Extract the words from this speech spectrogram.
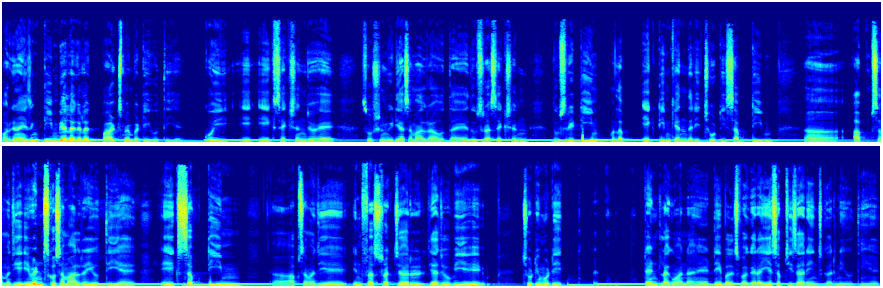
ऑर्गेनाइजिंग टीम भी अलग अलग पार्ट्स में बटी होती है। कोई ए, एक सेक्शन जो है सोशल मीडिया संभाल रहा होता है दूसरा सेक्शन दूसरी टीम मतलब एक टीम के अंदर ही छोटी सब टीम आप समझिए इवेंट्स को संभाल रही होती है। एक सब टीम आप समझिए इंफ्रास्ट्रक्चर या जो भी ये छोटी मोटी टेंट लगवाना है टेबल्स वगैरह, ये सब चीज़ें अरेंज करनी होती हैं।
